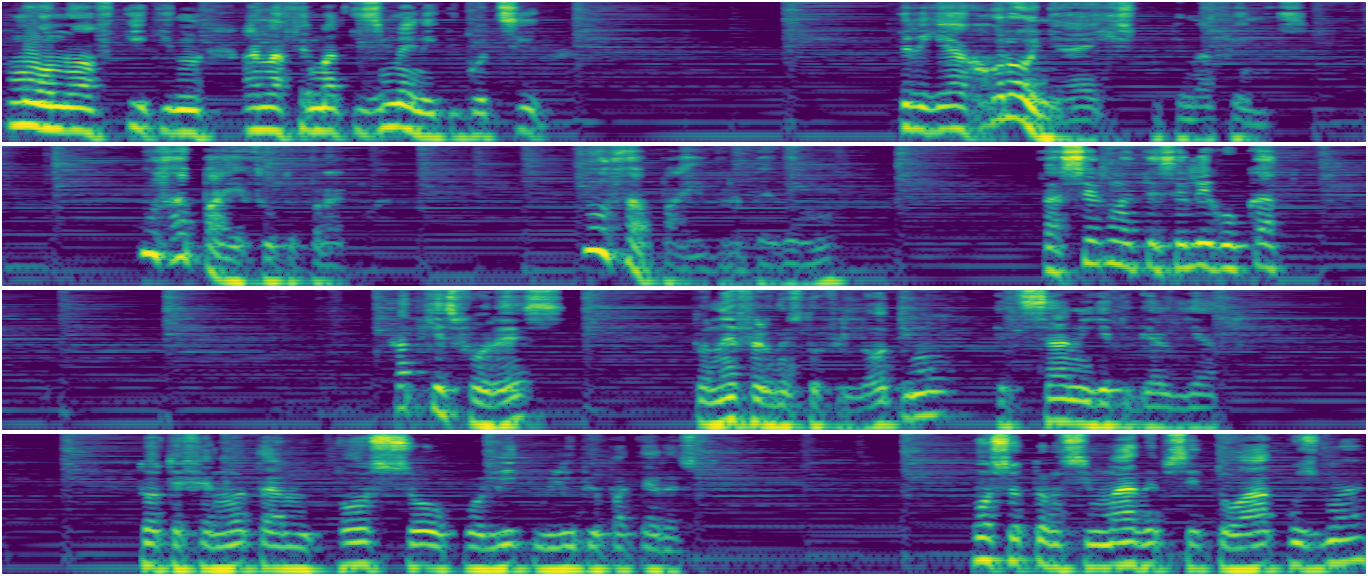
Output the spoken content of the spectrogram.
μόνο αυτή την αναθεματισμένη την κοτσίδα. Τρία χρόνια έχεις που την αφήνεις. Πού θα πάει αυτό το πράγμα; Πού θα πάει βρε παιδί μου; Θα σέρνεται σε λίγο κάτω. Κάποιες φορές τον έφερνε στο φιλότιμο και της άνοιγε την καρδιά του. Τότε φαινόταν πόσο πολύ του λείπει ο πατέρας του πόσο τον σημάδεψε το άκουσμα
